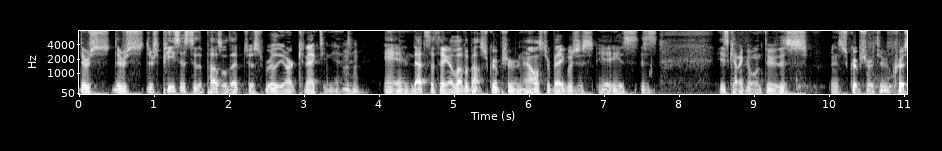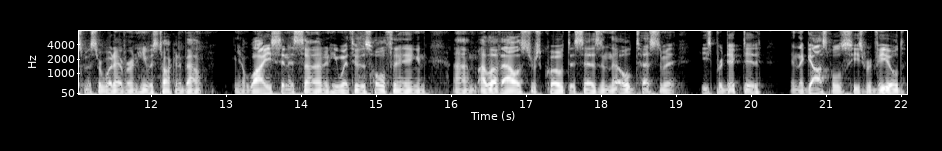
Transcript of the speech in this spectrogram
there's there's there's pieces to the puzzle that just really aren't connecting yet, and that's the thing I love about Scripture. And Alistair Begg was just he, he's he's he's kind of going through this in Scripture through Christmas or whatever, and he was talking about you know why he sent his son, and he went through this whole thing. And um, I love Alistair's quote that says, "In the Old Testament, he's predicted; in the Gospels, he's revealed."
